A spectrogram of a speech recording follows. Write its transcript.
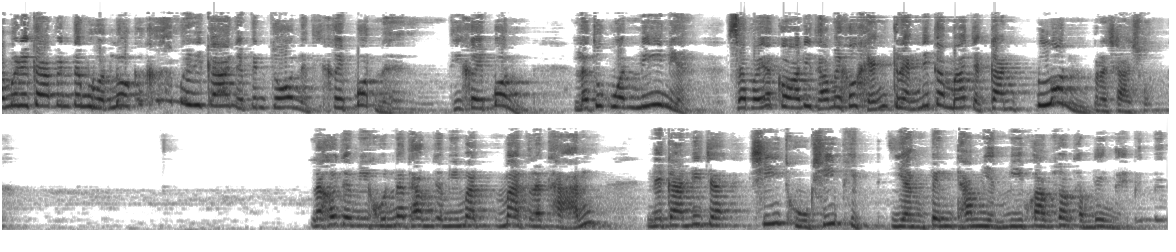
อเมริกาเป็นตำรวจโลกก็คืออเมริกาเนี่ยเป็นโจรเนี่ยที่เคยป้นเนี่ยที่เคยป้น และทุกวันนี้เนี่ยทรัพยากรที่ทำให้เขาแข็งแกร่งนี่ก็มาจากการปล้นประชาชน แล้วเขาจะมีคุณธรรมจะมีมามาตรฐาน ในการที่จะชี้ถูกชี้ผิดอย่างเป็นธรรมอย่างมีความชอบธรรมได้ไงเป็นไ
